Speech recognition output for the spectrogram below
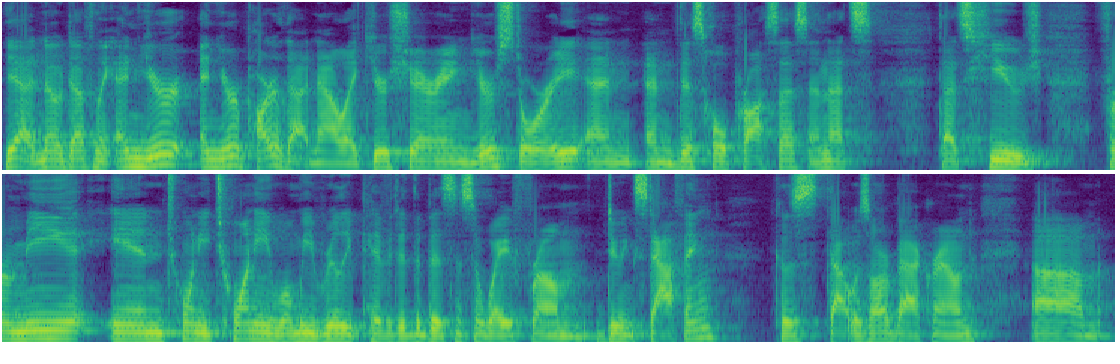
Yeah, no, definitely. And you're and you're a part of that now. Like you're sharing your story and and this whole process and that's that's huge. For me in 2020 when we really pivoted the business away from doing staffing because that was our background um,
